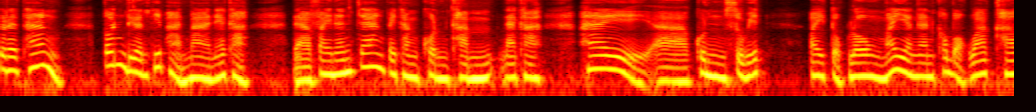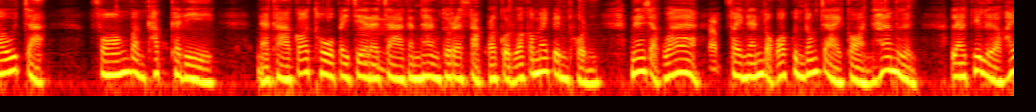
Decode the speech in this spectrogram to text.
กระทั่งต้นเดือนที่ผ่านมาเนี่ยค่ะนะไฟแนนซ์แจ้งไปทางคนค้ำนะคะ ให้อ่าคุณสุวิทย์ไปตกลง ไม่อย่างนั้นเขาบอกว่าเขาจะฟ้องบังคับคดีนะคะก็โทรไปเจรจากันทางโทรศัพท์ ปรากฏว่าก็ไม่เป็นผล เนื่องจากว่าครับไฟแนนซ์บอกว่าคุณต้องจ่ายก่อน 5 0,000 แล้วที่เหลือให้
